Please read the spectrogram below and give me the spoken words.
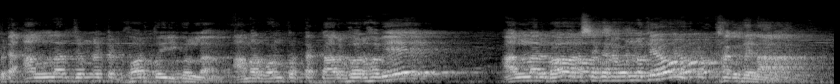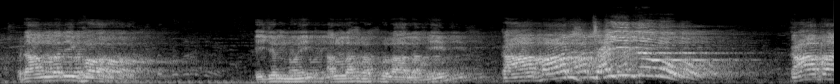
ওটা আল্লাহর জন্য একটা ঘর তৈরি করলাম। আমার অন্তরটা কার ঘর হবে? আল্লাহর ঘর, সেখানে অন্য কেউ থাকবে না। এটা আল্লাহরই ঘর। এই জন্যই আল্লাহ রাব্বুল আলামিন কাবার চাইলেও কাবা,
